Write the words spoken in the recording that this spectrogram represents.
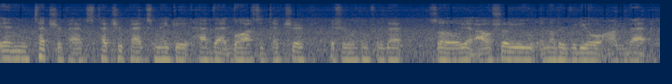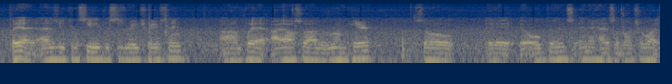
in texture packs. Texture packs make it have that glossy texture if you're looking for that. So yeah I'll show you another video on that. But yeah as you can see this is ray tracing. Um, but yeah, I also have a room here. So it, it opens and it has a bunch of light.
